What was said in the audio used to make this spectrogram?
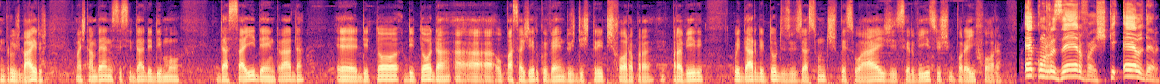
entre os bairros, mas também a necessidade de, da saída e entrada é, de, to, de toda a, a, o passageiro que vem dos distritos fora para, para vir cuidar de todos os assuntos pessoais e serviços por aí fora. É com reservas que Elder,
